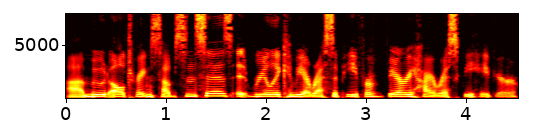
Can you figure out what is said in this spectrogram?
uh, mood altering substances, it really can be a recipe for very high risk behavior.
